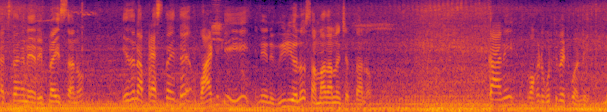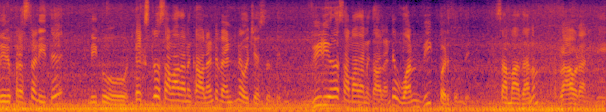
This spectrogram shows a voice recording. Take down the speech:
ఖచ్చితంగా నేను రిప్లై ఇస్తాను. ఏదైనా ప్రశ్న అయితే వాటికి నేను వీడియోలో సమాధానం చెప్తాను. కానీ ఒకటి గుర్తుపెట్టుకోండి. మీరు ప్రశ్న అడిగితే మీకు టెక్స్ట్లో సమాధానం కావాలంటే వెంటనే వచ్చేస్తుంది. వీడియోలో సమాధానం కావాలంటే వన్ వీక్ పడుతుంది సమాధానం రావడానికి.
